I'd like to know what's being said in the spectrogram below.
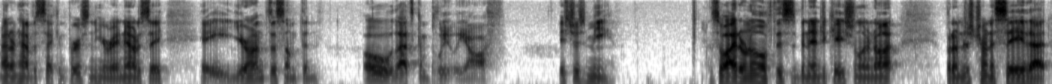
I don't have a second person here right now to say, hey, you're onto something. Oh, that's completely off. It's just me. So I don't know if this has been educational or not, but I'm just trying to say that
